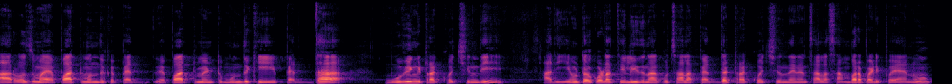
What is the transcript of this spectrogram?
ఆ రోజు మా అపార్ట్ ముందుకు పెద్ద అపార్ట్మెంట్ ముందుకి పెద్ద మూవింగ్ ట్రక్ వచ్చింది. అది ఏమిటో కూడా తెలియదు నాకు. చాలా పెద్ద ట్రక్ వచ్చింది. నేను చాలా సంబరపడిపోయాను.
